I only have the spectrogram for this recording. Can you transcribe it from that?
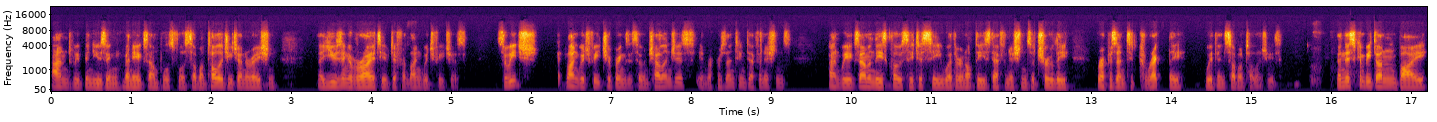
and we've been using many examples for subontology generation, uh, using a variety of different language features. So each language feature brings its own challenges in representing definitions, and we examine these closely to see whether or not these definitions are truly represented correctly within subontologies. And this can be done by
